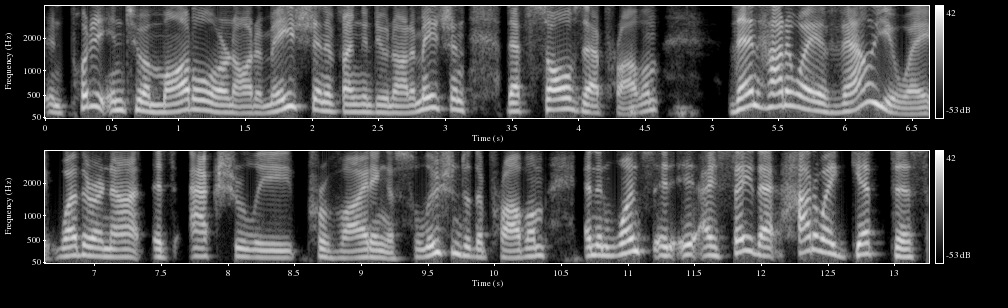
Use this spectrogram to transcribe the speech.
and put it into a model or an automation, if I'm going to do an automation that solves that problem? Then, how do I evaluate whether or not it's actually providing a solution to the problem? And then, once it, it, I say that, how do I get this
